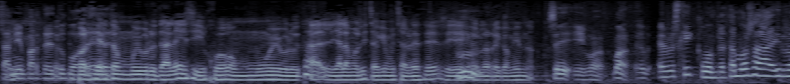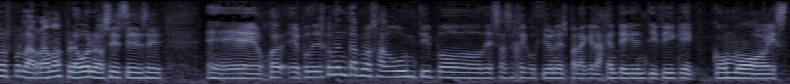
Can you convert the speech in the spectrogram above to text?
también parte de tu poder. Por cierto, muy brutales y juego muy brutal. Ya lo hemos dicho aquí muchas veces y Mm. os lo recomiendo. Sí, y bueno, bueno, eh, es que como empezamos a irnos por las ramas, pero bueno, sí, sí, sí. Eh, eh, ¿Podríais comentarnos algún tipo de esas ejecuciones para que la gente identifique cómo es,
